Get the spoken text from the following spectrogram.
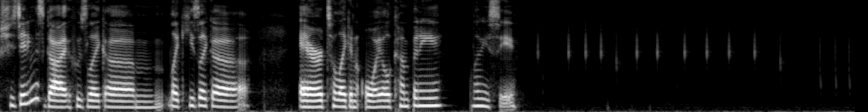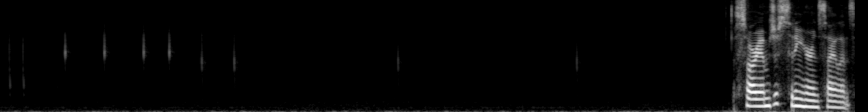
she's dating this guy who's like um like he's like a heir to like an oil company. Let me see. Sorry, I'm just sitting here in silence.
